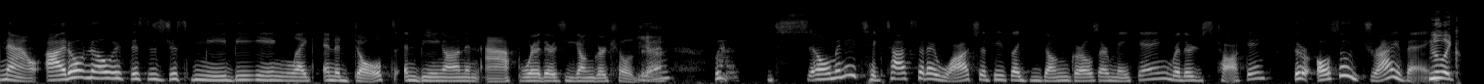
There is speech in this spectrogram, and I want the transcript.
Now, I don't know if this is just me being like an adult and being on an app where there's younger children, but so many TikToks that I watch that these like young girls are making where they're just talking, they're also driving. No, like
